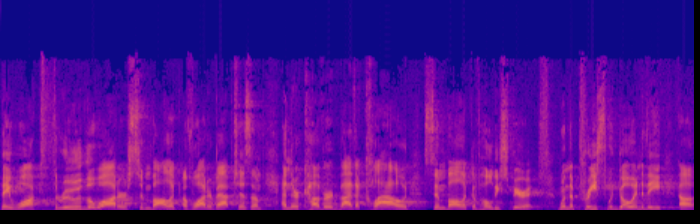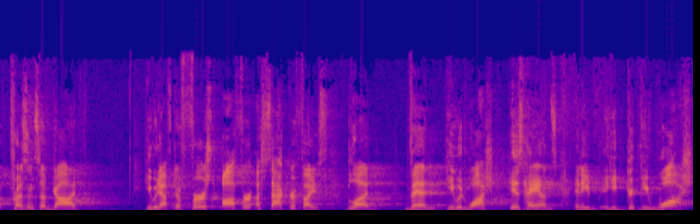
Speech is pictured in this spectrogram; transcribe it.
They walk through the water, symbolic of water baptism, and they're covered by the cloud, symbolic of Holy Spirit. When the priest would go into the uh, presence of God, he would have to first offer a sacrifice, blood. Then he would wash his hands and he'd, he'd be washed,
